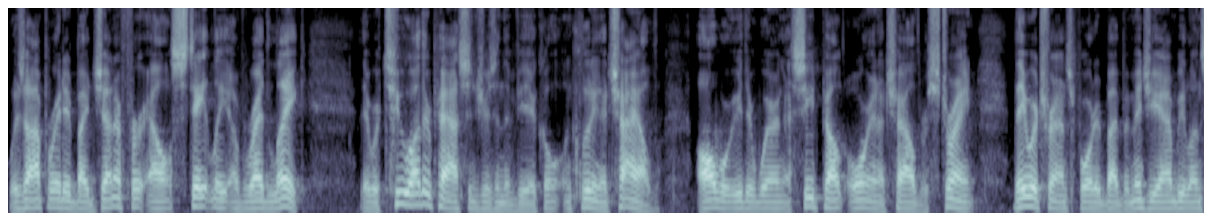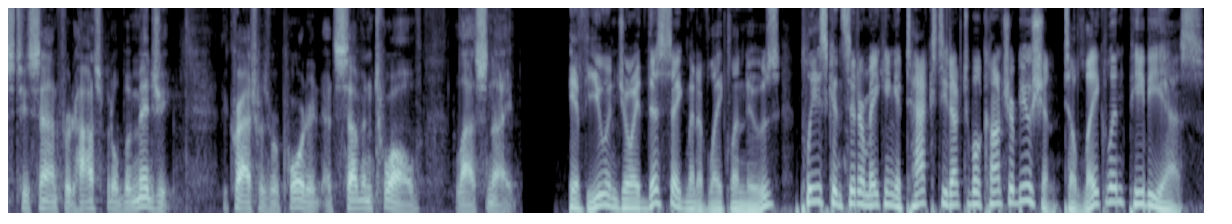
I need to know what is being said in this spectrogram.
was operated by Jennifer L. Stately of Red Lake. There were two other passengers in the vehicle, including a child. All were either wearing a seatbelt or in a child restraint. They were transported by Bemidji ambulance to Sanford Hospital, Bemidji. The crash was reported at 712 last night. If you enjoyed this segment of Lakeland News, please consider making a tax-deductible contribution to Lakeland PBS.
